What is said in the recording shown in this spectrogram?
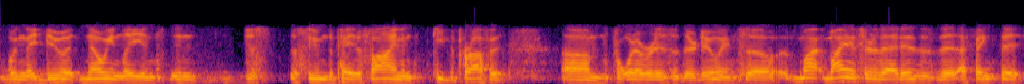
when they do it knowingly and, and just assume to pay the fine and keep the profit um, for whatever it is that they're doing. So my my answer to that is is that I think that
